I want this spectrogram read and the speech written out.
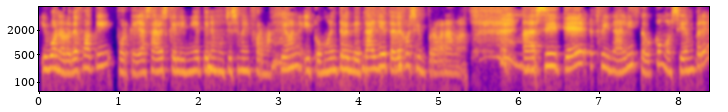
Y bueno, lo dejo aquí porque ya sabes que Limier tiene muchísima información y como entre en detalle te dejo sin programa. Así que finalizo, como siempre,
